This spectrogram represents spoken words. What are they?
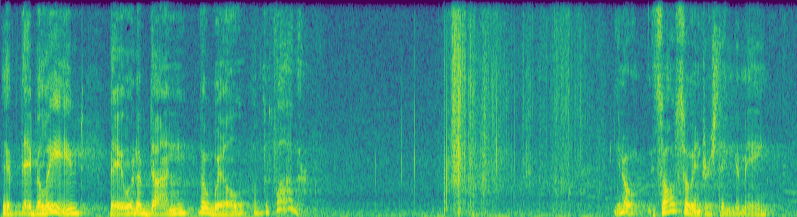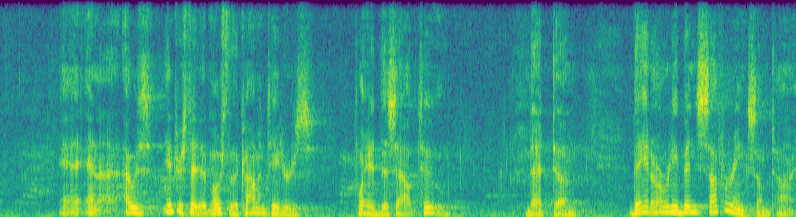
If they believed, they would have done the will of the Father. You know, it's also interesting to me, And, and I was interested that most of the commentators pointed this out too, that um, they had already been suffering sometime.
